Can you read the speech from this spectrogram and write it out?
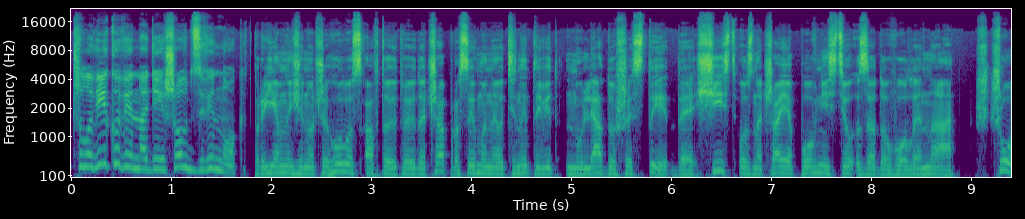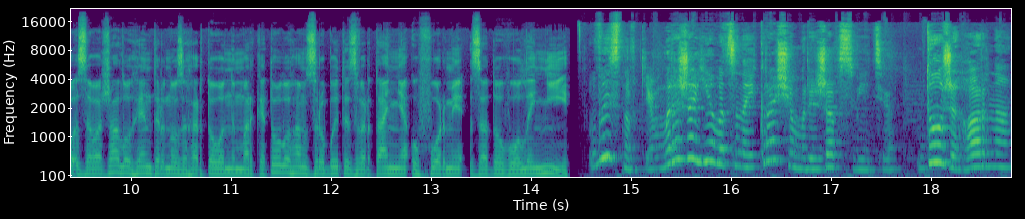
чоловікові надійшов дзвінок. Приємний жіночий голос автовідповідача просив мене оцінити від 0 до 6, де 6 означає повністю задоволена. Що заважало гендерно загартованим маркетологам зробити звертання у формі задоволені? Висновки. Мережа Єва це найкраща мережа в світі. Дуже гарна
